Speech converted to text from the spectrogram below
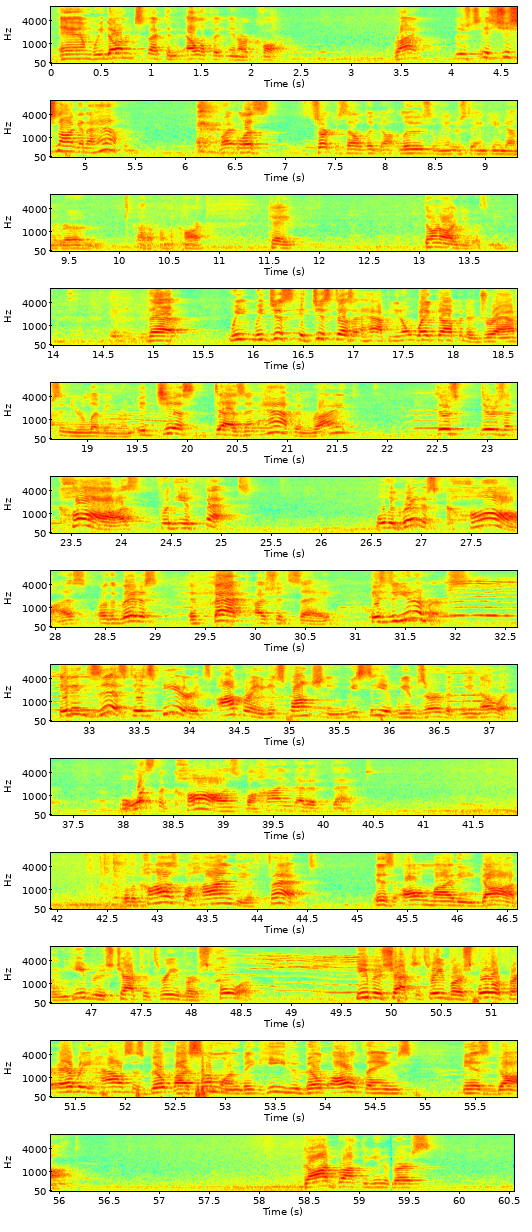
and we don't expect an elephant in our car. Right? There's, it's just not going to happen. Right? Unless circus elephant got loose and we understand came down the road and got up on the car. Okay, don't argue with me. That we, we just it just doesn't happen. You don't wake up and a giraffe's in your living room. It just doesn't happen, right? There's there's a cause for the effect. Well, the greatest cause, or the greatest effect, I should say, is the universe. It exists, it's here, it's operating, it's functioning. We see it, we observe it, we know it. Well, what's the cause behind that effect? Well, the cause behind the effect is Almighty God. In Hebrews chapter 3, verse 4. Hebrews chapter 3, verse 4 For every house is built by someone, but he who built all things is God. God brought the universe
